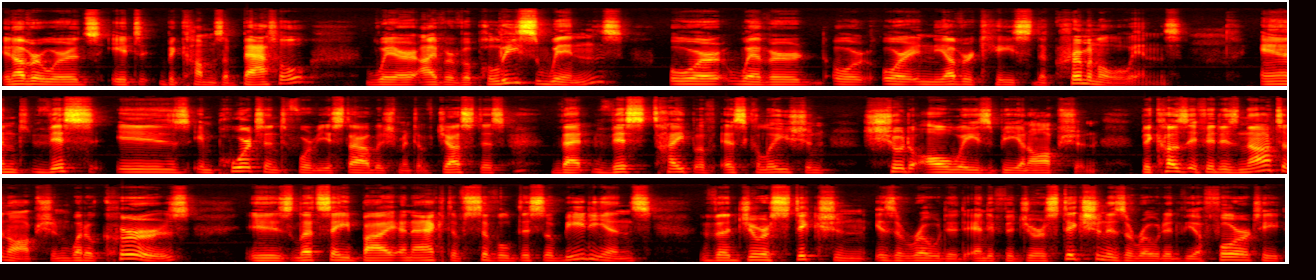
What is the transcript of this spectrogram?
In other words, it becomes a battle where either the police wins or whether or or in the other case the criminal wins. And this is important for the establishment of justice that this type of escalation should always be an option. Because if it is not an option, what occurs is, let's say, by an act of civil disobedience, the jurisdiction is eroded. And if the jurisdiction is eroded, the authority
